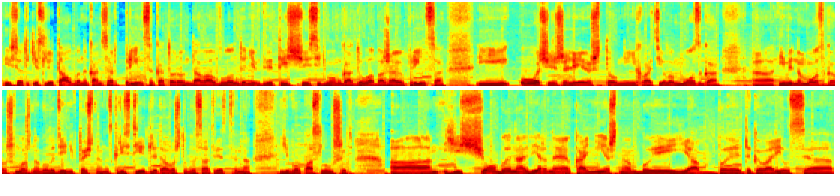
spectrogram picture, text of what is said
и все-таки слетал бы на концерт Принца, который он давал в Лондоне в 2007 году. Обожаю Принца и очень жалею, что мне не хватило мозга, э, именно мозга, уж можно было денег точно наскрести для того, чтобы, соответственно, его послушать. А, еще бы, наверное, конечно бы я бы договорился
